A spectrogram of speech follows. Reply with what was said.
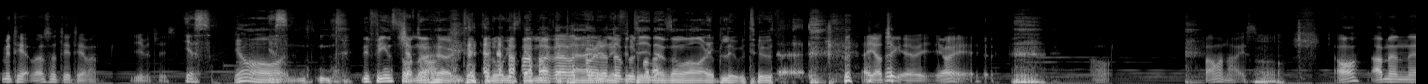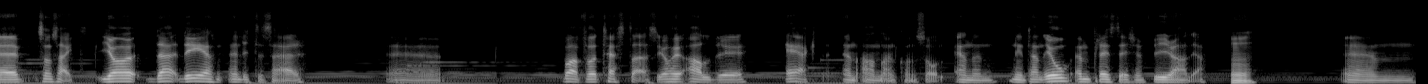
Med TV, alltså till TVn, givetvis. Yes. Ja, Yes. det finns sådana högteknologiska mackapärer nu för tiden som har bluetooth. Nej, jag tycker jag är... Ja. Fan vad nice. Ja. Ja, ja men eh, som sagt. Jag, det är en lite så här... Eh, bara för att testa. Så jag har ju aldrig ägt en annan konsol än en Nintendo. Jo, en Playstation 4 hade jag. Mm. Ehm,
